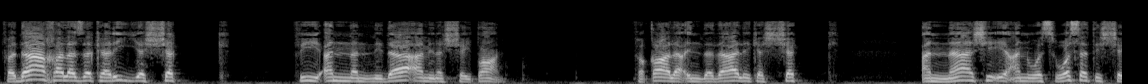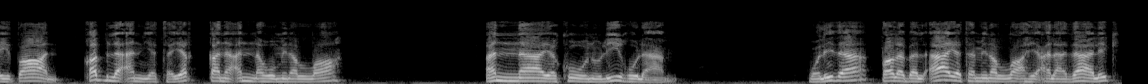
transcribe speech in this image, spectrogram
فداخل زكريا الشك في أن النداء من الشيطان. فقال عند ذلك الشك الناشئ عن وسوسة الشيطان قبل أن يتيقن أنه من الله أنا يكون لي غلام. ولذا طلب الآية من الله على ذلك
